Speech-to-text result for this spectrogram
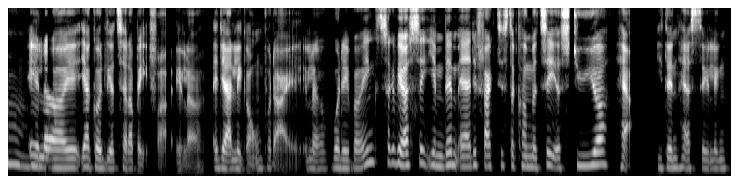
Mm. Eller øh, jeg kan godt lide at tage dig bagfra, eller at jeg ligger oven på dig, eller whatever. Ikke? Så kan vi også se, jamen, hvem er det faktisk, der kommer til at styre her i den her stilling.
